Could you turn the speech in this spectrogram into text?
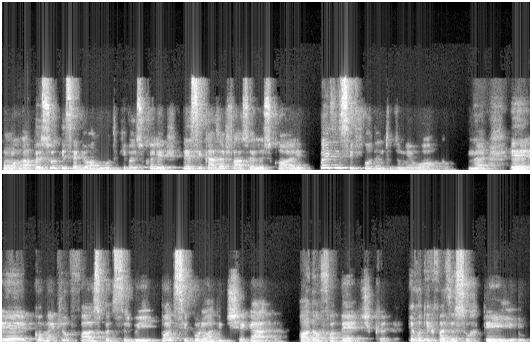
Uma, a pessoa que recebeu a multa que vai escolher. Nesse caso é fácil, ela escolhe. Mas e se for dentro do meu órgão? Né? É, é, como é que eu faço para distribuir? Pode ser por ordem de chegada? Ordem alfabética? Eu vou ter que fazer sorteio?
